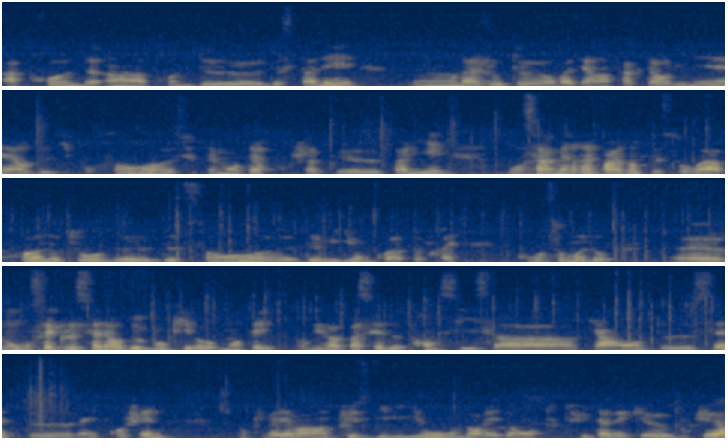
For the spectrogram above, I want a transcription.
apron 1, apron 2 de cette année, on ajoute, on va dire, un facteur linéaire de 10% euh, supplémentaires pour chaque euh, palier. Bon, ça amènerait par exemple le Sora Apron autour de 202 euh, millions, quoi, à peu près, grosso modo. On sait que le salaire de Book il va augmenter, donc il va passer de 36 à 47 l'année prochaine. Donc il va y avoir un plus 10 millions dans les dents tout de suite avec Booker.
